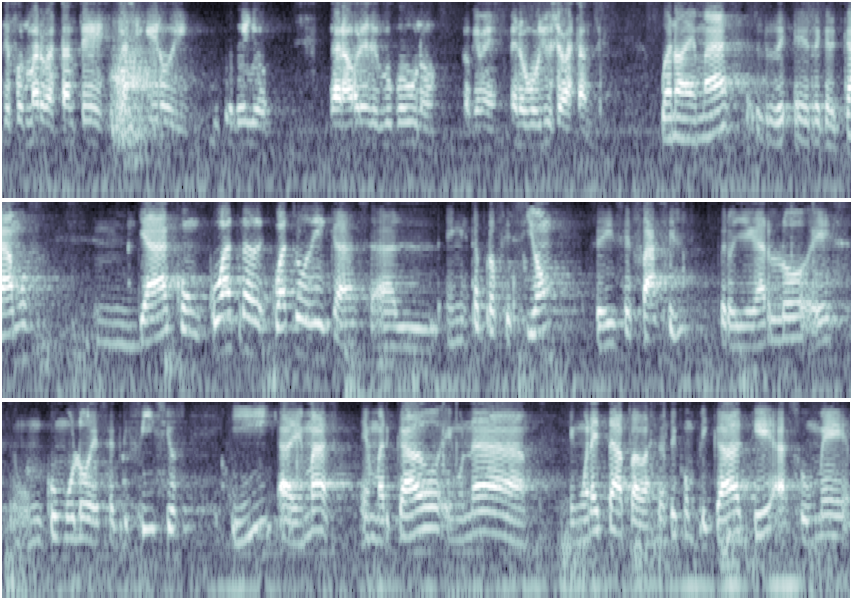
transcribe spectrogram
de formar bastante clasiqueros y muchos ganadores del Grupo 1, lo que me, enorgullece bastante. Bueno, además, eh, recalcamos, mm, ya con cuatro, cuatro décadas en esta profesión, se dice fácil, pero llegarlo es un cúmulo de sacrificios y además enmarcado en una, en una etapa bastante complicada que asume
